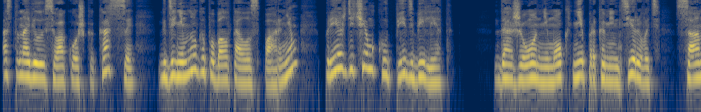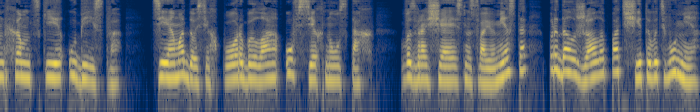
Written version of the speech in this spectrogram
остановилась у окошка кассы, где немного поболтала с парнем, прежде чем купить билет. Даже он не мог не прокомментировать сандхамские убийства. Тема до сих пор была у всех на устах. Возвращаясь на свое место, продолжала подсчитывать в уме.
